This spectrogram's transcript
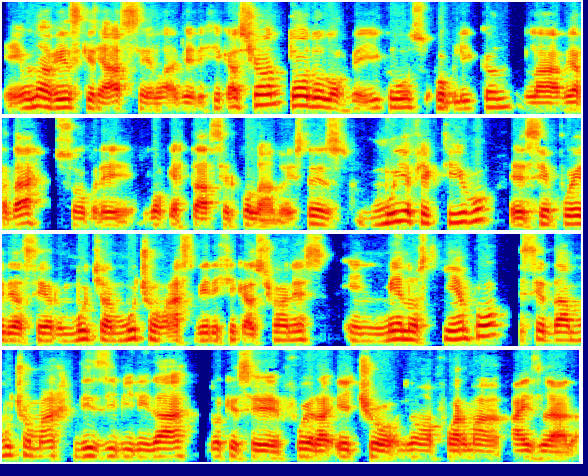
Y una vez que se hace la verificación, todos los vehículos publican la verdad sobre lo que está circulando. Esto es muy efectivo, eh, se puede hacer mucha, mucho más verificaciones en menos tiempo, se da mucho más visibilidad de lo que se fuera hecho de una forma aislada.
